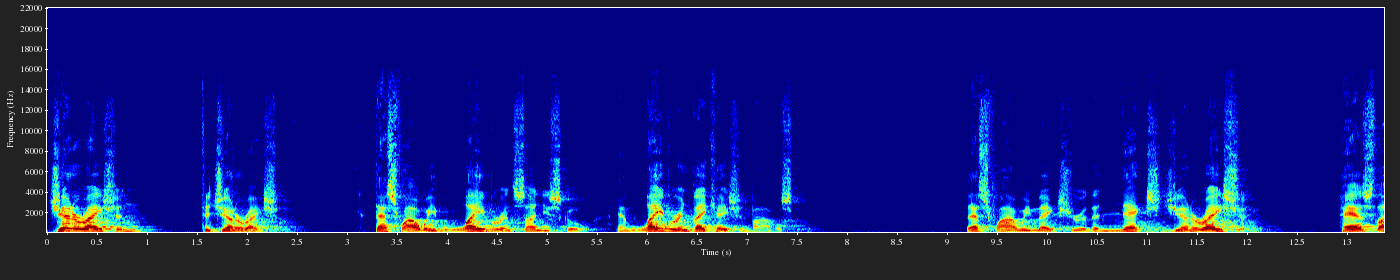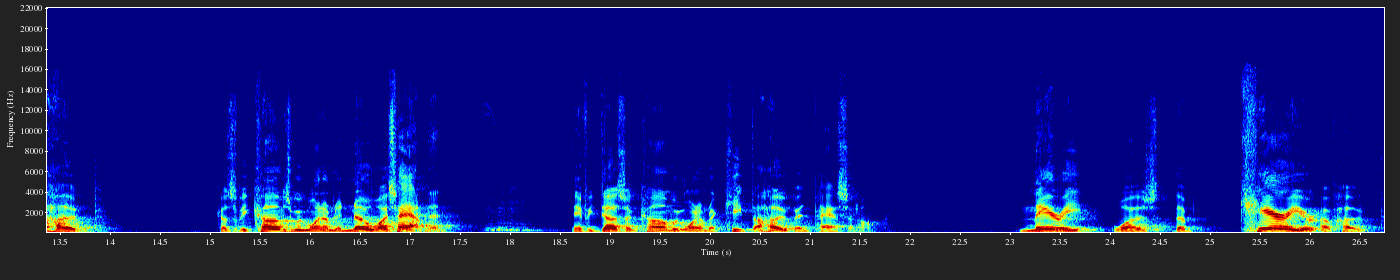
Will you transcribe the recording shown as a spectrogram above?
generation to generation. That's why we labor in Sunday school and labor in vacation Bible school. That's why we make sure the next generation has the hope. Because if he comes, we want him to know what's happening. If he doesn't come, we want him to keep the hope and pass it on. Mary was the carrier of hope.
